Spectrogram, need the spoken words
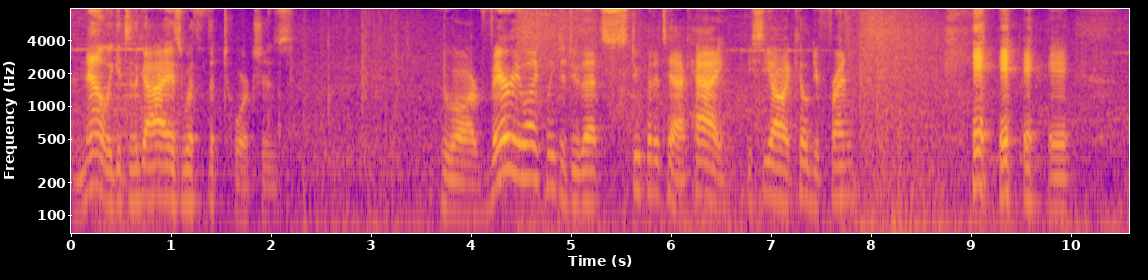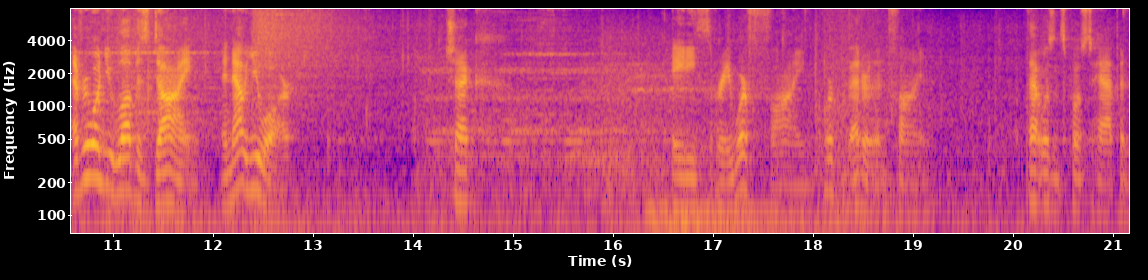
And now we get to the guys with the torches. Who are very likely to do that stupid attack. Hi, you see how I killed your friend? Everyone you love is dying, and now you are. Check. 83. We're fine. We're better than fine. That wasn't supposed to happen.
